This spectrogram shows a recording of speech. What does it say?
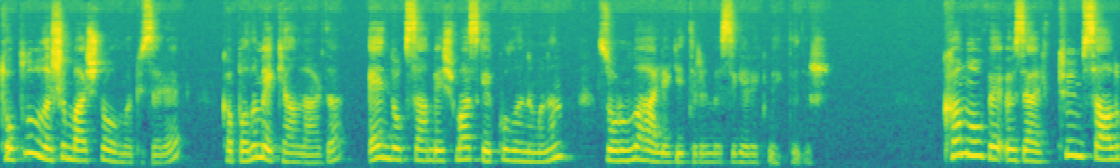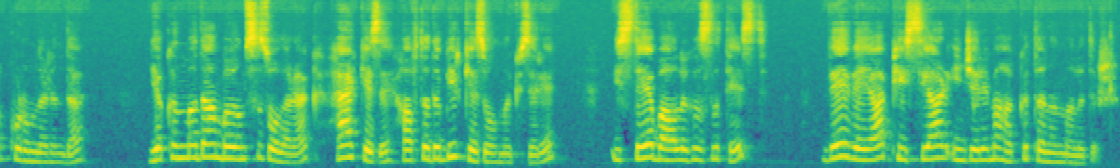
Toplu ulaşım başta olmak üzere kapalı mekanlarda N95 maske kullanımının zorunlu hale getirilmesi gerekmektedir. Kamu ve özel tüm sağlık kurumlarında yakınmadan bağımsız olarak herkese haftada bir kez olmak üzere isteğe bağlı hızlı test ve veya PCR inceleme hakkı tanınmalıdır.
